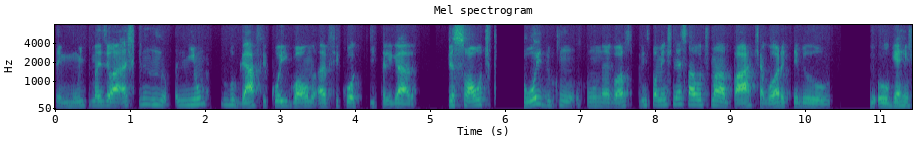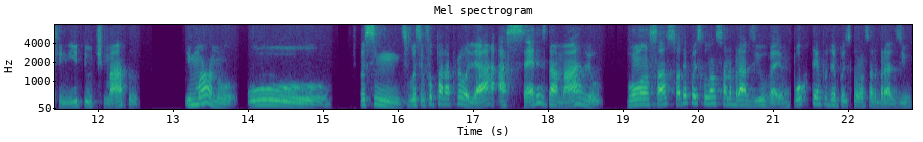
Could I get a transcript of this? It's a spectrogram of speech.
tem muito, mas eu acho que nenhum lugar ficou igual eh, ficou aqui, tá ligado? Pessoal, tipo, doido com, com o negócio, principalmente nessa última parte agora que teve o, o Guerra Infinita e Ultimato. E, mano, o. Tipo assim, se você for parar pra olhar, as séries da Marvel vão lançar só depois que lançar no Brasil, velho. Um pouco tempo depois que lançar no Brasil.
